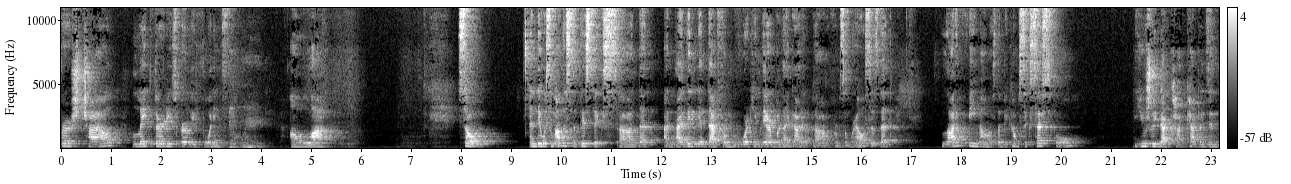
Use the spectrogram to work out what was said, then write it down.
first child late 30s, early 40s. No way. A lot. So, and there were some other statistics uh, that I, I, didn't get that from working there, but I got it uh, from somewhere else. Is that a lot of females that become successful, usually that happens in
